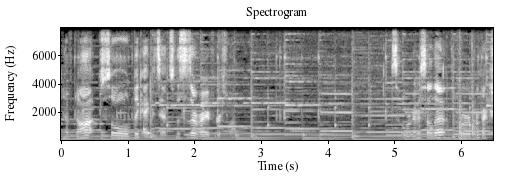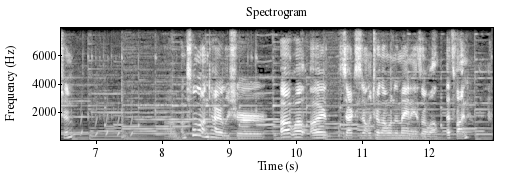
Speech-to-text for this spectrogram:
We have not sold big eggs yet, so this is our very first one. So we're gonna sell that for perfection. I'm still not entirely sure. Oh, well, I accidentally turned that one into mayonnaise. Oh, well, that's fine.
